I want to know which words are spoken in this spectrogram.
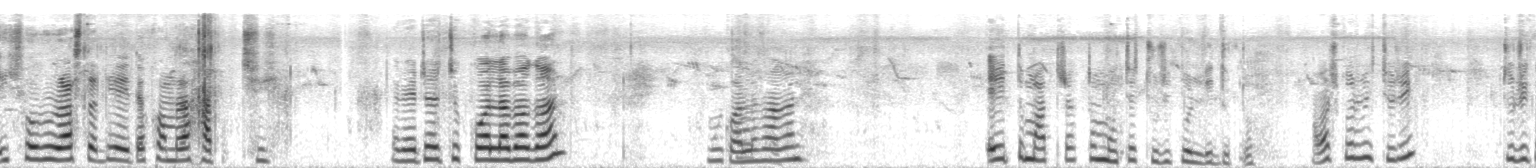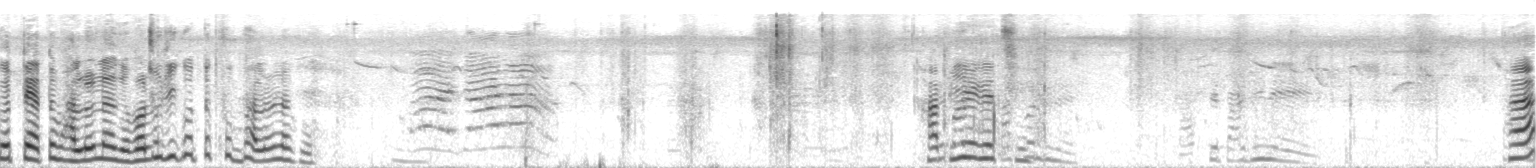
এই সরু রাস্তা দিয়ে এই দেখো আমরা হাঁটছি। আর এটা হচ্ছে কলা বাগান। কলা বাগান। এই তো মাত্র একটা মোচা চুরি করলি দুটো। আবার করবি চুরি? চুরি করতে এত ভালো লাগে চুরি করতে খুব ভালো লাগে। হাঁপিয়ে গেছি। হ্যাঁ?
